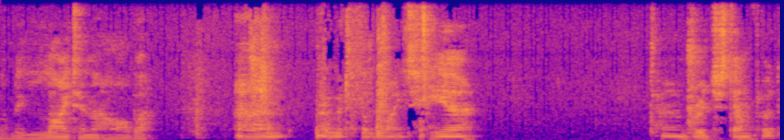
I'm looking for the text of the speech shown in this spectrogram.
Lovely light in the harbour. And over to the right here, Town Bridge Stamford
